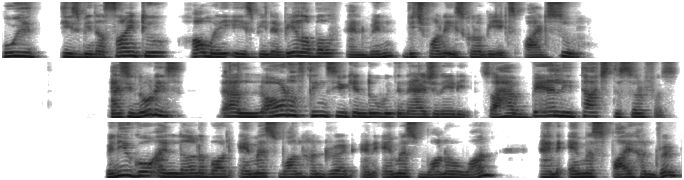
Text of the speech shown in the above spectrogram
who it is been assigned to, how many is been available, and when which one is going to be expired soon. As you notice, there are a lot of things you can do within Azure AD. So I have barely touched the surface. When you go and learn about MS100 and MS101 and MS500,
